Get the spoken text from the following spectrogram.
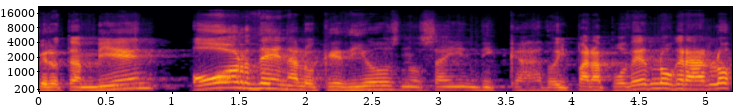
pero también orden a lo que Dios nos ha indicado. Y para poder lograrlo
